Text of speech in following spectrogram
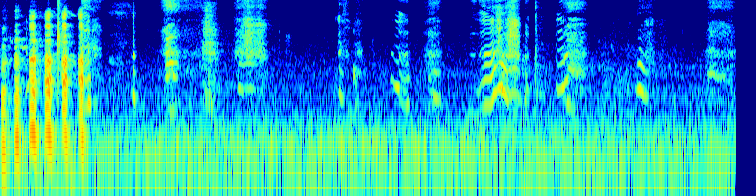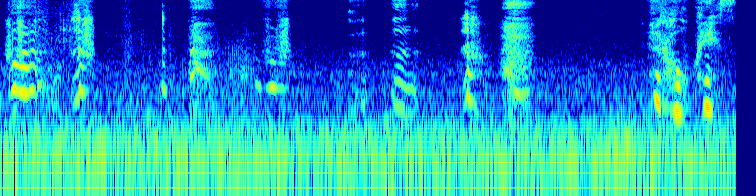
It always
